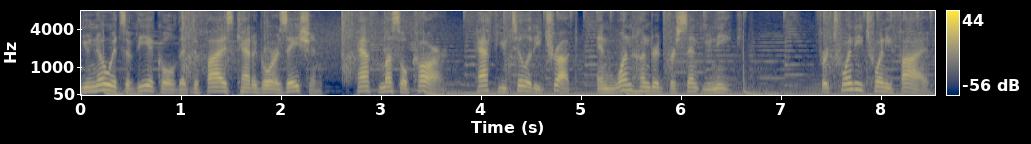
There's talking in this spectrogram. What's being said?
you know it's a vehicle that defies categorization, half muscle car, half utility truck, and 100% unique. For 2025,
